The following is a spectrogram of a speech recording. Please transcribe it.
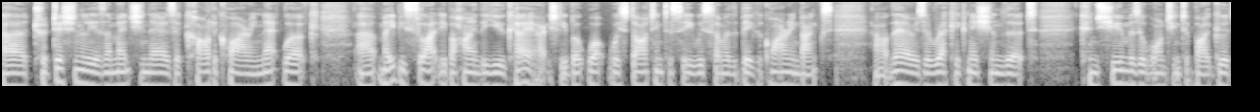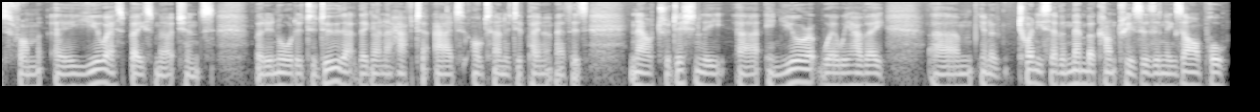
Uh, traditionally, as I mentioned, there is a card acquiring network, uh, maybe slightly behind the UK actually, but what we're starting to see with some of the big acquiring banks out there is a recognition that consumers are wanting to buy goods from US based merchants, but in order to do that, they're going to have to add alternative payment methods. Now, traditionally uh, in Europe, where we have a um, you know 27 member countries as an example,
